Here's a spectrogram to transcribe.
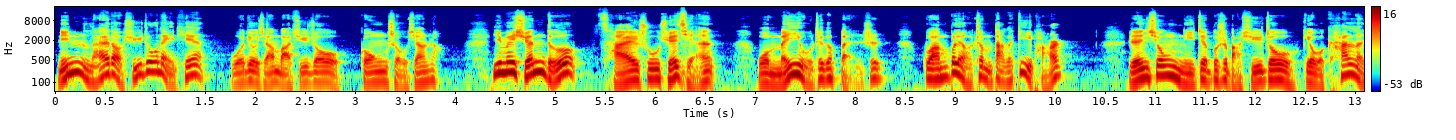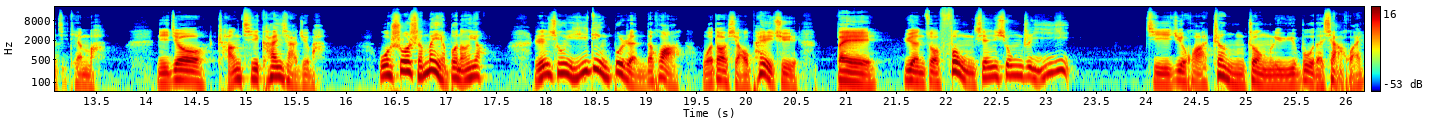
您来到徐州那天。我就想把徐州拱手相让，因为玄德才疏学浅，我没有这个本事，管不了这么大个地盘仁兄，你这不是把徐州给我看了几天吗？你就长期看下去吧。我说什么也不能要。仁兄一定不忍的话，我到小沛去，备愿做奉先兄之一役。几句话正中吕布的下怀。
